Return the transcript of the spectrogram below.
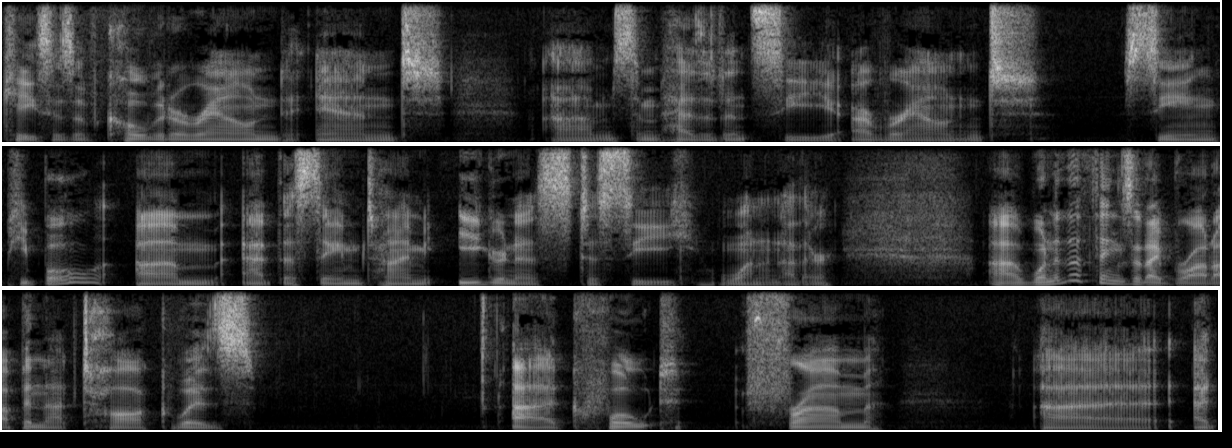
cases of COVID around and um, some hesitancy around seeing people, um, at the same time, eagerness to see one another. Uh, one of the things that I brought up in that talk was a quote from uh, a,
